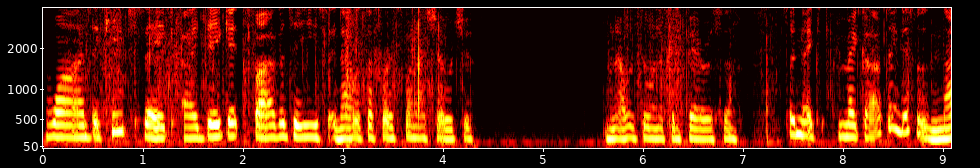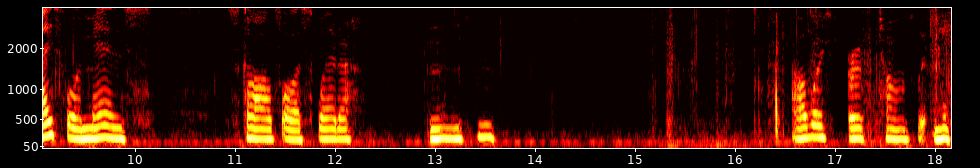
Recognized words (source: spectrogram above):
one, the keepsake, I did get five of these, and that was the first one I showed you when I was doing a comparison. So next makeup, I think this is nice for a men's scarf or a sweater. Mm hmm Always earth tones with me.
